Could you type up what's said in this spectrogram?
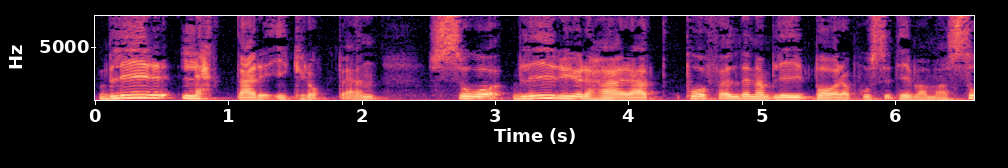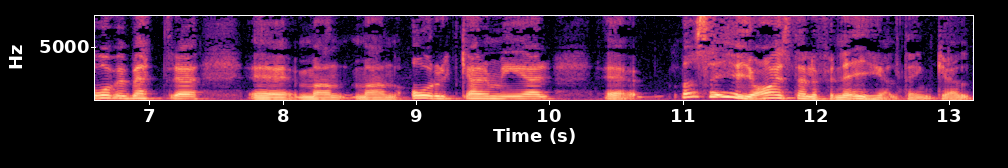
blir lättare i kroppen så blir det ju det här att påföljderna blir bara positiva. Man sover bättre, eh, man, man orkar mer. Eh, man säger ja istället för nej helt enkelt.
